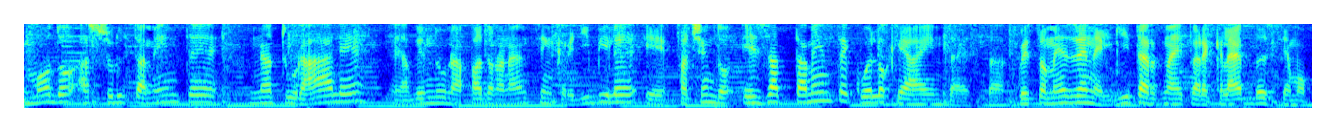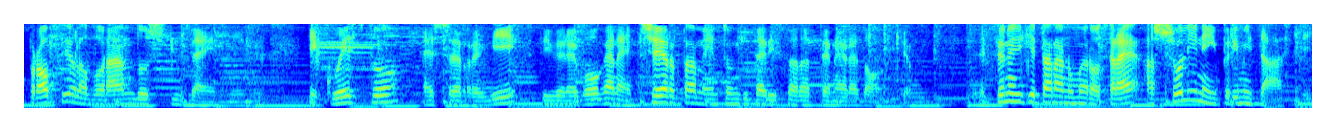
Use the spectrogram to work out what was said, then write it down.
in modo assolutamente naturale, avendo una padronanza incredibile e facendo esattamente quello che ha in testa. Questo mese nel Guitar Sniper Club stiamo proprio lavorando sul bending e questo, SRV, Stevie Ray Vaughan, è certamente un chitarrista da tenere d'occhio. Lezione di chitarra numero 3, assoli nei primi tasti.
